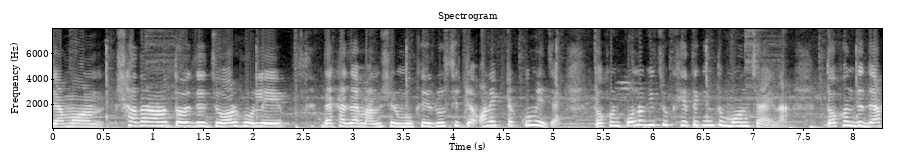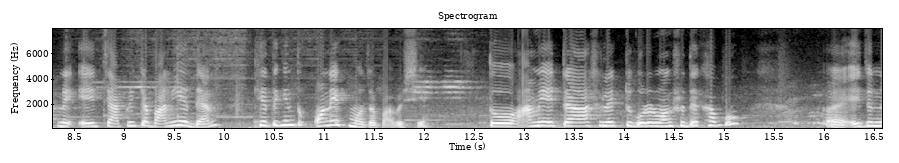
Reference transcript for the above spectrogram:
যেমন সাধারণত যে জ্বর হলে দেখা যায় মানুষের মুখে রুচিটা অনেকটা কমে যায়, তখন কোনো কিছু খেতে কিন্তু মন চায় না। তখন যদি আপনি এই চাপড়িটা বানিয়ে দেন, খেতে কিন্তু অনেক মজা পাবে সে। তো আমি এটা আসলে একটু গরুর মাংস দিয়ে এই জন্য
